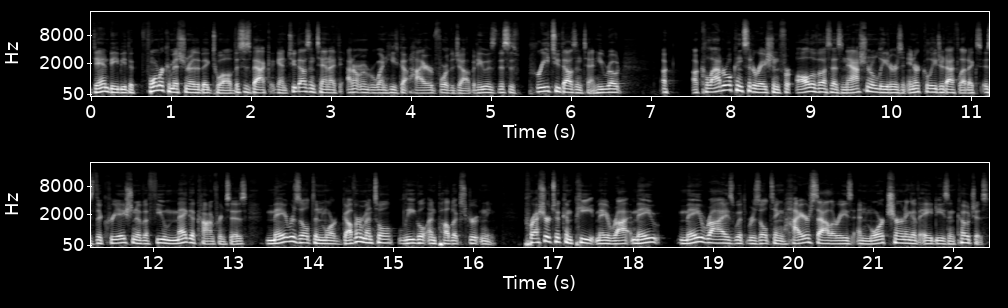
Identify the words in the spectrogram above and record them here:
Dan Beebe, the former commissioner of the Big 12. This is back again 2010. I, th- I don't remember when he got hired for the job, but he was this is pre 2010. He wrote. A, a collateral consideration for all of us as national leaders in intercollegiate athletics is the creation of a few mega conferences may result in more governmental, legal, and public scrutiny. Pressure to compete may, ri- may, may rise with resulting higher salaries and more churning of ADs and coaches.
